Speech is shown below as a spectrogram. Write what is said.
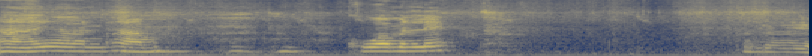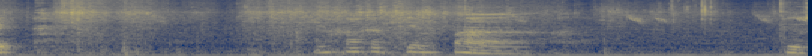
หางานทำครัวมันเล็กก็เลยนะคะกระเทียมป่า อยู่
